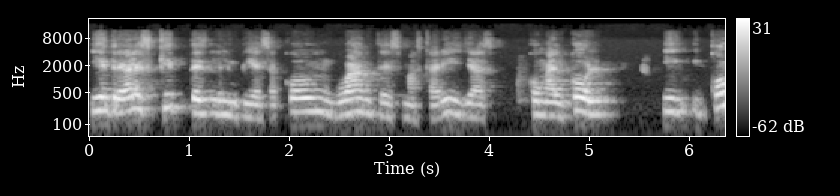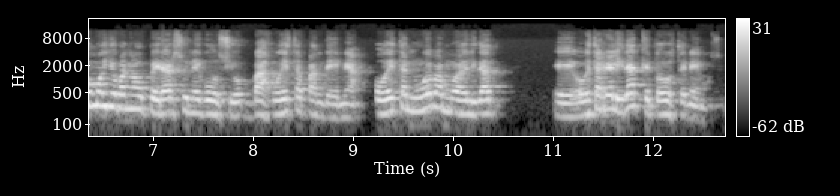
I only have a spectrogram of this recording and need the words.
y entregarles kits de limpieza con guantes, mascarillas, con alcohol y, cómo ellos van a operar su negocio bajo esta pandemia o esta nueva modalidad eh, o esta realidad que todos tenemos.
